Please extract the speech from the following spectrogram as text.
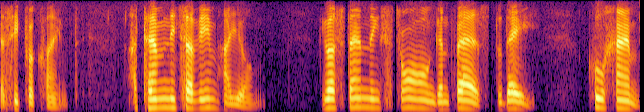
As he proclaimed, Atem nitzavim hayom. You are standing strong and fast today. Kulchem.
